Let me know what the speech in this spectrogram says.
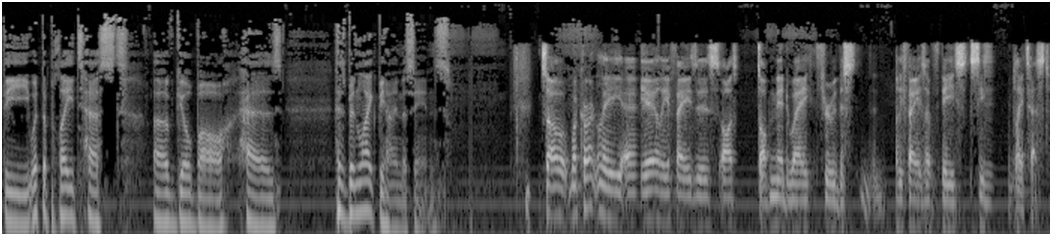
the what the play test of Guild Ball has has been like behind the scenes. So we're currently in the earlier phases, or sort of midway through this early phase of the season playtest.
